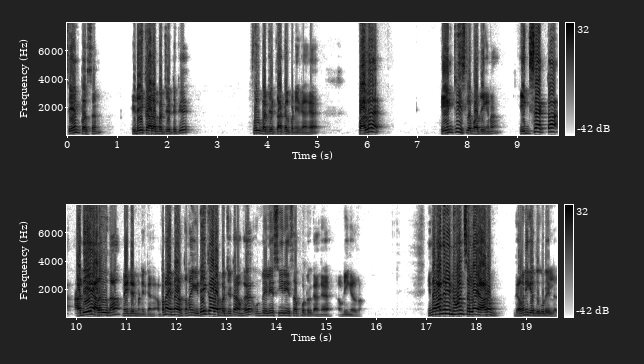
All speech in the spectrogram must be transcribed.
சேம் பர்சன் இடைக்கால பட்ஜெட்டுக்கு ஃபுல் பட்ஜெட் தாக்கல் பண்ணியிருக்காங்க. பல என்ட்ரிஸில் பார்த்தீங்கன்னா எக்ஸாக்டாக அதே அளவு தான் மெயின்டைன் பண்ணியிருக்காங்க. அப்போனா என்ன அர்த்தம்னா இடைக்கால பட்ஜெட்டை அவங்க உண்மையிலேயே சீரியஸாக போட்டிருக்காங்க அப்படிங்கிறது தான். இந்த மாதிரி நுவன்ஸ் எல்லாம் யாரும் கவனிக்கிறது கூட இல்லை.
